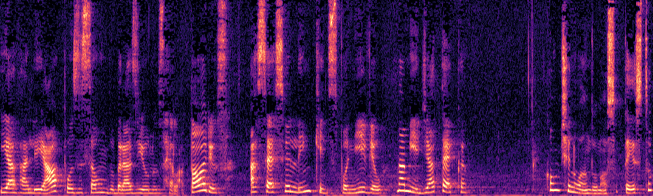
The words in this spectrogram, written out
e avaliar a posição do Brasil nos relatórios? Acesse o link disponível na Mediateca. Continuando o nosso texto,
